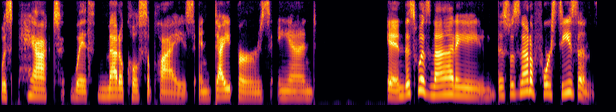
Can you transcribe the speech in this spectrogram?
was packed with medical supplies and diapers and and this was not a this was not a four seasons.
